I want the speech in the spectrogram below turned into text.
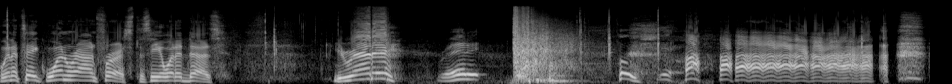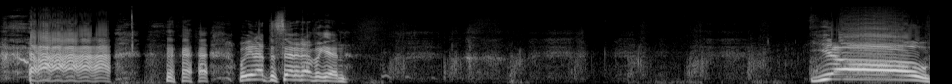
we're gonna take one round first to see what it does. You ready? Ready? Oh shit. We're gonna have to set it up again. Yo!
